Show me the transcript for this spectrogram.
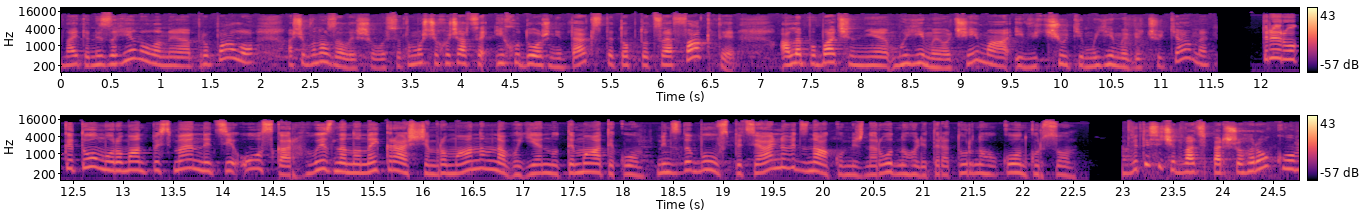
знаєте, не загинуло, не пропало, а щоб воно залишилося. Тому що, хоча це і художні тексти, тобто це факти, але побачені моїми очима і відчуті моїми відчуттями, Три роки тому роман письменниці Оскар визнано найкращим романом на воєнну тематику. Він здобув спеціальну відзнаку міжнародного літературного конкурсу. 2021 року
